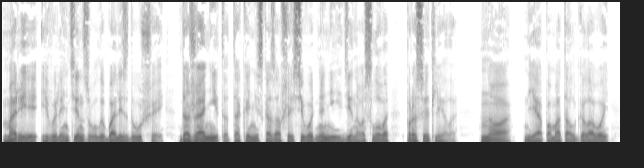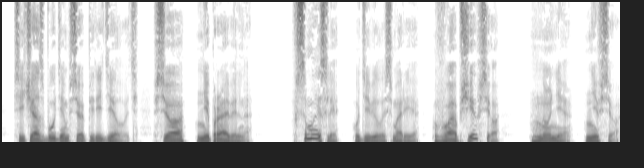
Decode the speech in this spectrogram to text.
Мария и Валентин заулыбались до ушей. Даже Анита, так и не сказавшая сегодня ни единого слова, просветлела. Но, я помотал головой, сейчас будем все переделывать. Все неправильно. В смысле? Удивилась Мария. Вообще все? Ну не, не все.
